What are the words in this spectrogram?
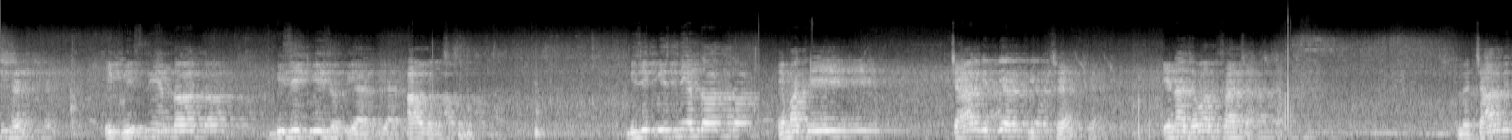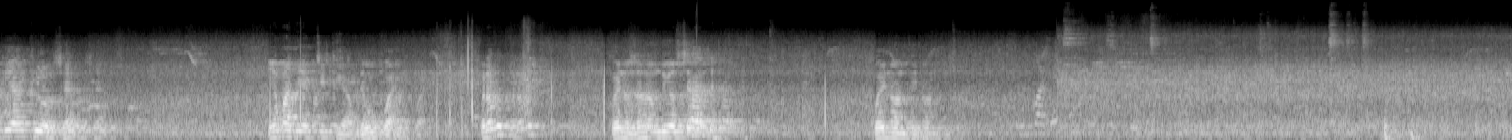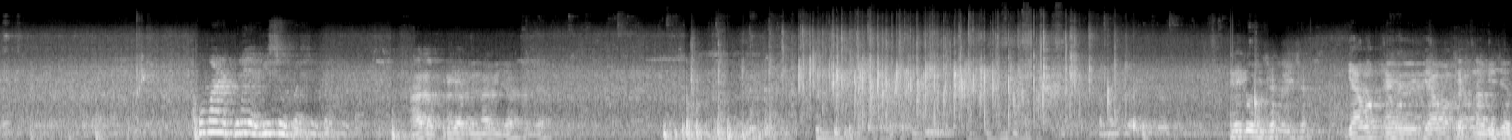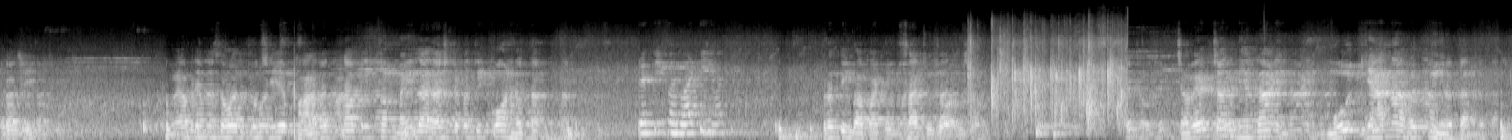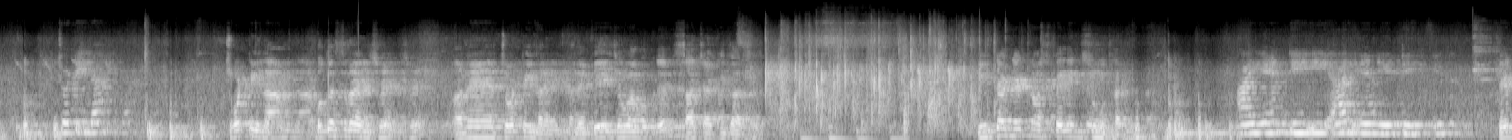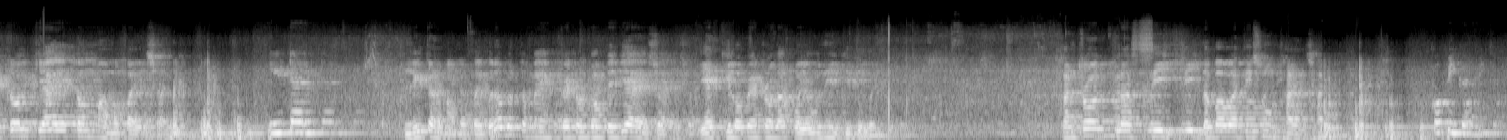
છે. એ ક્વિઝની અંદર બીજી ક્વિઝ હતી આ વર્ષની બીજી ક્વિઝની અંદર એમાંથી ચાર વિદ્યાર્થી છે. એના જવાબ સાચા. એટલે ચાર વિદ્યાર્થીઓ છે. એમાંથી એક ચિઠ્ઠી આપણે ઉપાય બરાબર? કોઈનો જન્મદિવસ છે આજે? કોઈનો નથી ખુમાણ પ્રિય વિશુભાઈ હાલો પ્રિયાબેન આવી જાઓ ગયા વખતે ગયા વખતના વિજેતા છે હવે આપણે એમને સવાલ પૂછીએ ભારતના પ્રથમ મહિલા રાષ્ટ્રપતિ કોણ હતા? પ્રતિભા પાટીલ. પ્રતિભા પાટીલ સાચો જવાબ છે. ઝવેરચંદ મેઘાણી મૂળ ક્યાંના વતની હતા? ચોટીલા. ચોટીલા બગસરાય છે અને ચોટીલા એટલે બે જવાબ આપણે સાચા કીધા છે. ઇન્ટરનેટનો સ્પેલિંગ શું થાય? I N T E R N E T. Petrol કયા એકમમાં મપાય છે? લીટર. લીટરમાં મપાય. બરોબર તમે પેટ્રોલ પંપે ગયા છો એક કિલો પેટ્રોલ આપો એવું નહીં કીધું હોય. કંટ્રોલ પ્લસ સી દબાવવાથી શું થાય છે? કોપી કરવી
